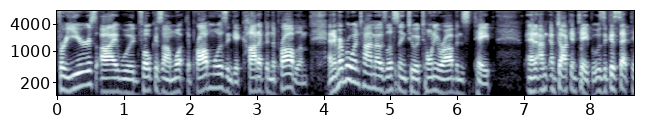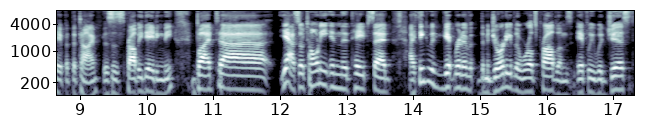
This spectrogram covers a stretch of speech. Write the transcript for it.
For years, I would focus on what the problem was and get caught up in the problem. And I remember one time I was listening to a Tony Robbins tape and I'm, I'm, talking tape. It was a cassette tape at the time. This is probably dating me, but uh, yeah. So Tony in the tape said, "I think we could get rid of the majority of the world's problems if we would just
